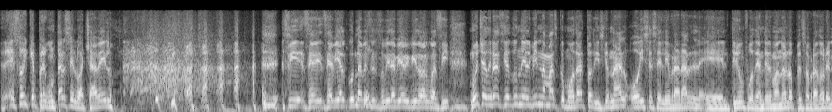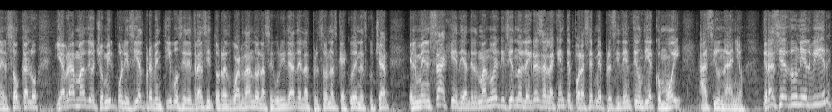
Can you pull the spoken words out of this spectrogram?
Eso hay que preguntárselo a Chabelo. si, si, había alguna vez en su vida había vivido algo así. Muchas gracias, Duny Bien, Nada más como dato adicional, hoy se celebrará el, triunfo de Andrés Manuel López Obrador en el Zócalo y habrá más de ocho mil policías preventivos y de tránsito resguardando la seguridad de las personas que acuden a escuchar el mensaje de Andrés Manuel diciéndole gracias a la gente por hacerme presidente un día como hoy, hace un año. Gracias, Duny Elvir.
